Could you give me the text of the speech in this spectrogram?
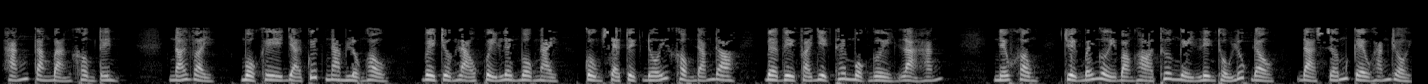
hắn căn bản không tin. Nói vậy, một khi giải quyết Nam Lũng Hầu, vị trưởng lão quỷ lên môn này cũng sẽ tuyệt đối không đáng đo về việc phải diệt thêm một người là hắn. Nếu không, chuyện mấy người bọn họ thương nghị liên thủ lúc đầu đã sớm kêu hắn rồi.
